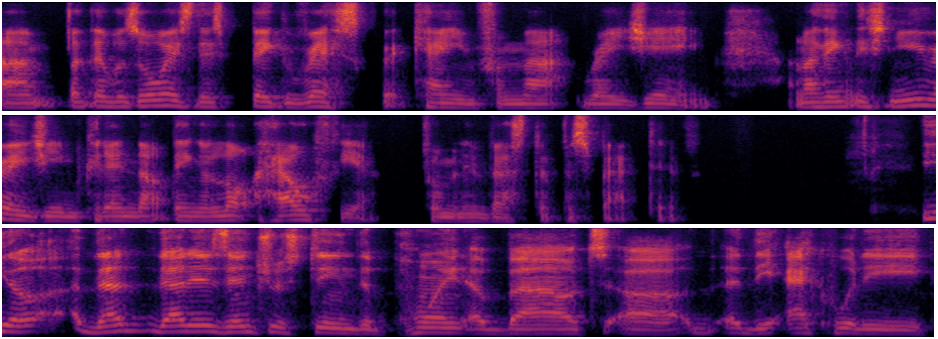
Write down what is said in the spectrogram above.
Um, but there was always this big risk that came from that regime, and I think this new regime could end up being a lot healthier from an investor perspective. You know that that is interesting. The point about uh, the equity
